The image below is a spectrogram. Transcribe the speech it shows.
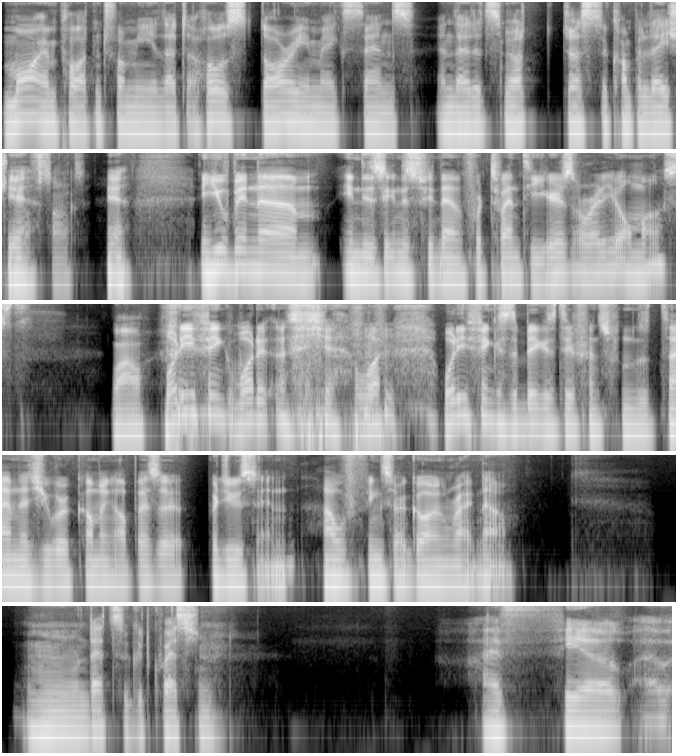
more important for me that the whole story makes sense and that it's not just a compilation Yeah. of songs. Yeah. You've been um, in this industry then for twenty years already, almost? Wow. What do you think? What yeah? What What do you think is the biggest difference from the time that you were coming up as a producer and how things are going right now? Mm, that's a good question. I feel uh,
